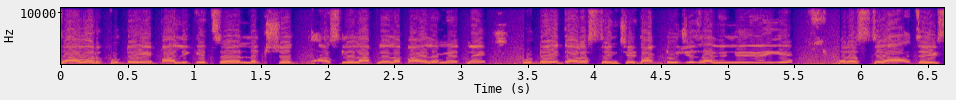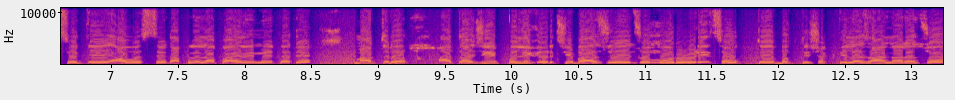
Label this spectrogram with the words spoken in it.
त्यावर कुठेही पालिकेचं लक्ष असलेलं आपल्याला पाहायला मिळत नाही. कुठेही त्या रस्त्यांची डागडुजी झालेली नाहीये. रस्ते जैसे ते अवस्थेत आपल्याला पाहायला मिळतात आहे. मात्र आता जी पलीकडची बाजू आहे जो मोरवडी चौक ते भक्तिशक्तीला जाणारा जो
